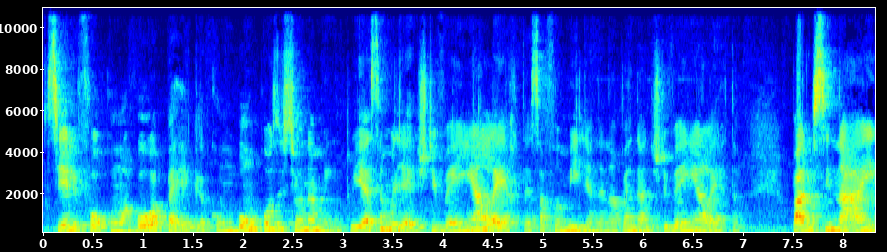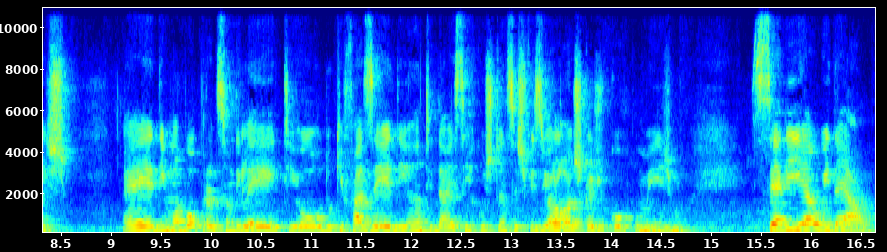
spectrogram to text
se ele for com uma boa pega, com um bom posicionamento e essa mulher estiver em alerta, essa família, né, na verdade, estiver em alerta para os sinais é, de uma boa produção de leite ou do que fazer diante das circunstâncias fisiológicas do corpo mesmo, seria o ideal,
